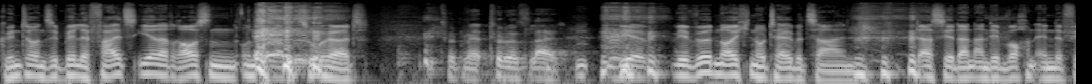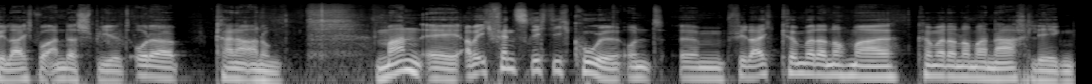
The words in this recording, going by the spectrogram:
Günther und Sibylle, falls ihr da draußen uns zuhört, tut, mir, tut uns leid. wir, wir würden euch ein Hotel bezahlen, dass ihr dann an dem Wochenende vielleicht woanders spielt. Oder keine Ahnung. Mann, ey, aber ich fände es richtig cool und ähm, vielleicht können wir da nochmal noch mal nachlegen.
